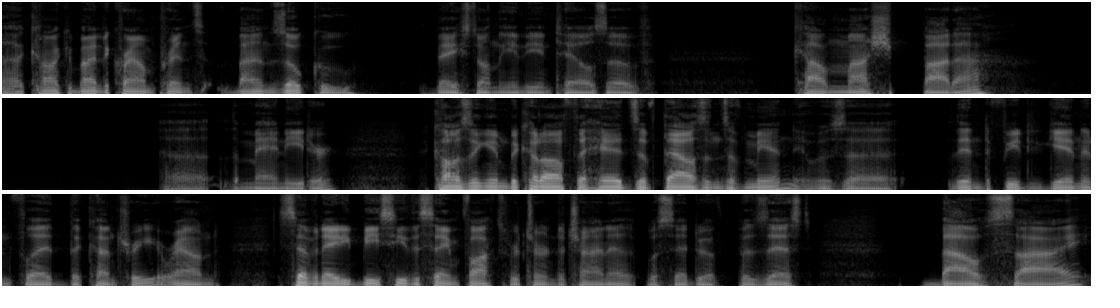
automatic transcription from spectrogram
uh, concubine to Crown Prince Banzoku, based on the Indian tales of Kalmashpada, uh, the man eater, causing him to cut off the heads of thousands of men. It was uh, then defeated again and fled the country. Around 780 BC, the same fox returned to China, was said to have possessed Bao Sai,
